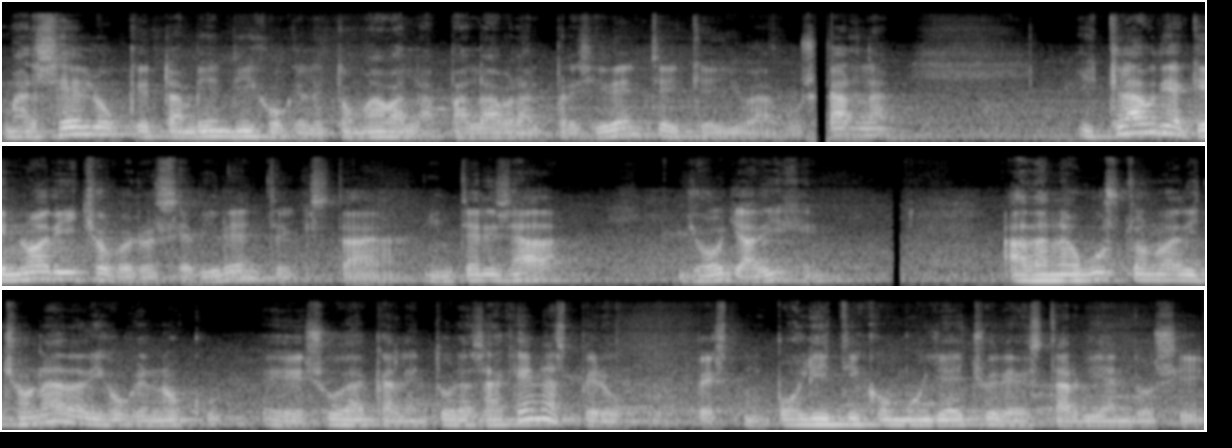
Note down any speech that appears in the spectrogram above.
Marcelo, que también dijo que le tomaba la palabra al presidente y que iba a buscarla. Y Claudia, que no ha dicho, pero es evidente que está interesada. Yo ya dije. Adán Augusto no ha dicho nada, dijo que no eh, suda calenturas ajenas, pero es un político muy hecho y debe estar viendo si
